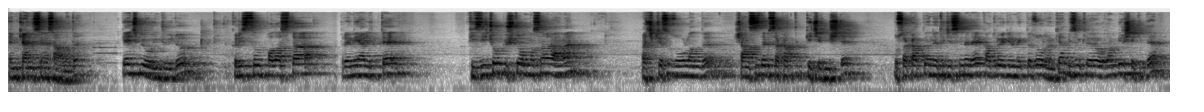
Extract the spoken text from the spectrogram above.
Hem kendisine sağladı. Genç bir oyuncuydu. Crystal Palace'ta Premier Lig'de fiziği çok güçlü olmasına rağmen açıkçası zorlandı. Şanssız da bir sakatlık geçirmişti. Bu sakatlığın neticesinde de kadroya girmekte zorlanırken bizimkiler oradan bir şekilde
